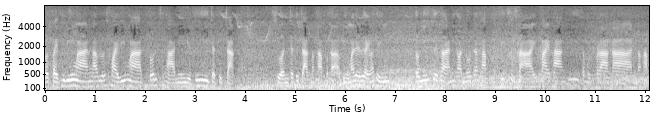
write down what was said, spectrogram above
รถไฟที่วิ่งมานะครับ รถไฟวิ่งมาต้นสถานีอยู่ที่จตุจักรสวนจตุจักรนะครับก็วิ่งมาเรื่อยๆมาถึง ตรงนี้คือสถานีอ่อนนุชนะครับ ที่สุดสายปลายทางที่สมุทรปราการนะครับ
